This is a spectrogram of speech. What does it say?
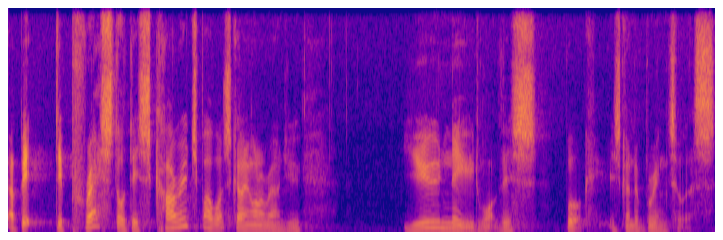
a bit depressed or discouraged by what's going on around you, you need what this book is going to bring to us.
